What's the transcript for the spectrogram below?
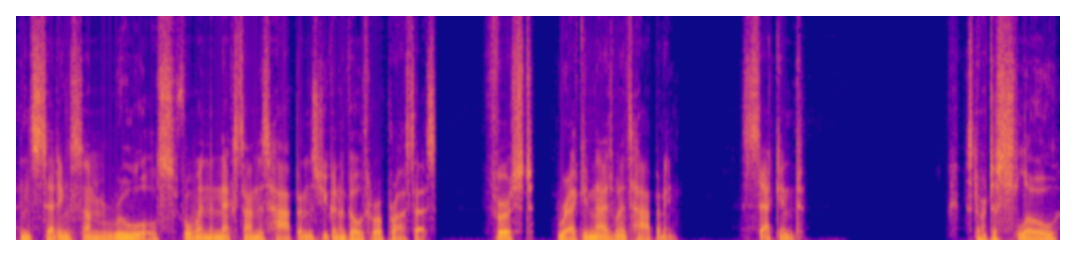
and setting some rules for when the next time this happens, you're going to go through a process. First, recognize when it's happening. Second, start to slow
